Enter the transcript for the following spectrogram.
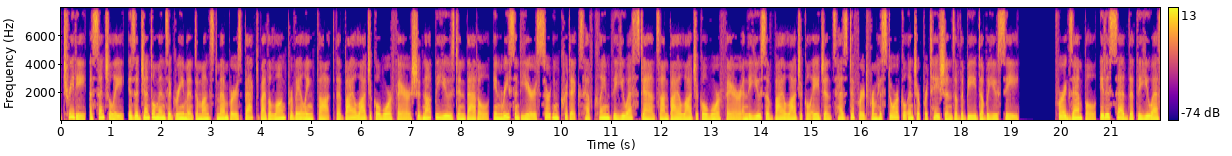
treaty, essentially, is a gentleman's agreement amongst members backed by the long prevailing thought that biological warfare should not be used in battle. In recent years, certain critics have claimed the U.S. stance on biological warfare and the use of biological agents has differed from historical interpretations of the BWC. For example, it is said that the U.S.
